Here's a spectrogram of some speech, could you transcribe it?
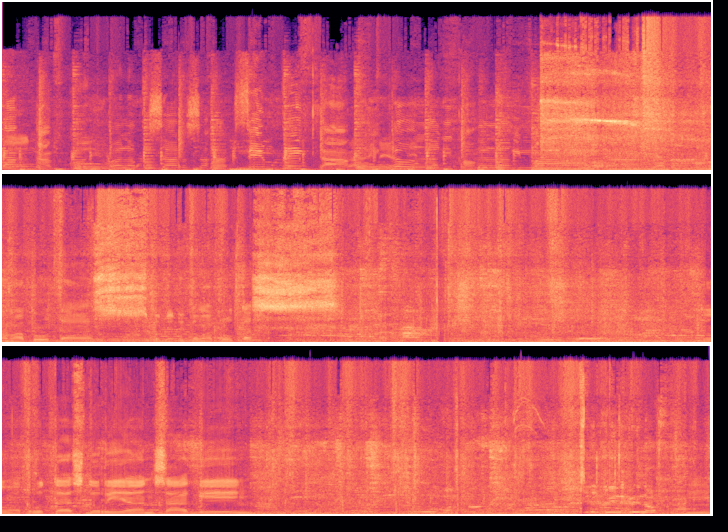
lang ako Wala ka sana sa akin Simpleng tao Marami na yan dito. Ang iba Mga prutas. Pag dito mga prutas. Ito mga prutas, durian, saging. Green na green, no? Hmm?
